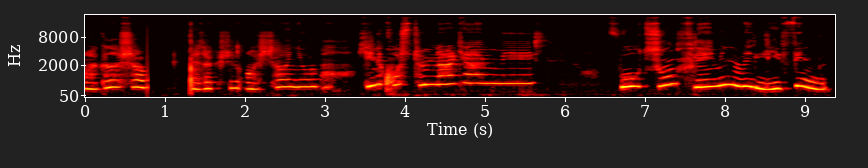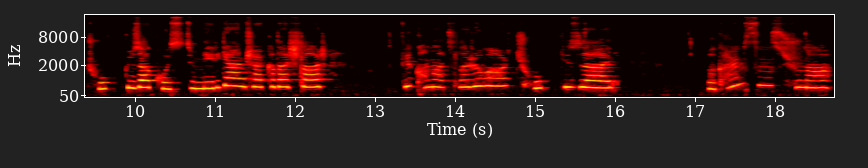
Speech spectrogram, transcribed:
Arkadaşlar evet arkadaşlar aşağı iniyorum. Yeni kostümler gelmiş. Volt'un, Flame'in ve Leaf'in çok güzel kostümleri gelmiş arkadaşlar. Ve kanatları var. Çok güzel. Bakar mısınız şuna?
